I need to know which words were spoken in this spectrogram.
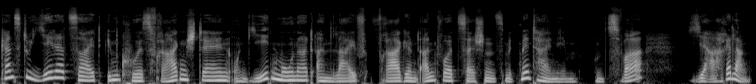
kannst du jederzeit im Kurs Fragen stellen und jeden Monat an Live-Frage- und Antwort-Sessions mit mir teilnehmen. Und zwar jahrelang.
